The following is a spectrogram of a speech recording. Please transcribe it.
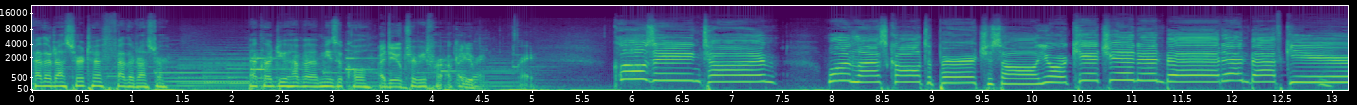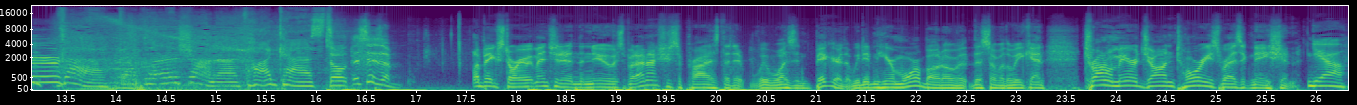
feather duster to feather duster. Beckler, do you have a musical I do. tribute for? Okay, I do. great. Great. Closing time. One last call to purchase all your kitchen and bed and bath gear. The Beckler and Shauna podcast. So this is a a big story. We mentioned it in the news, but I'm actually surprised that it, it wasn't bigger. That we didn't hear more about over this over the weekend. Toronto Mayor John Tory's resignation. Yeah,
